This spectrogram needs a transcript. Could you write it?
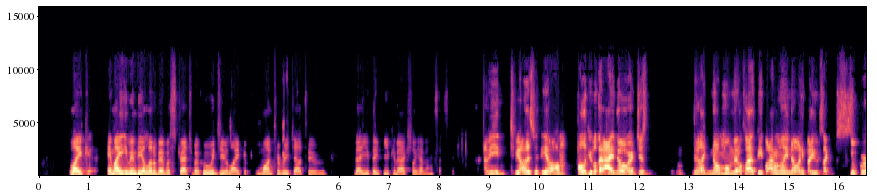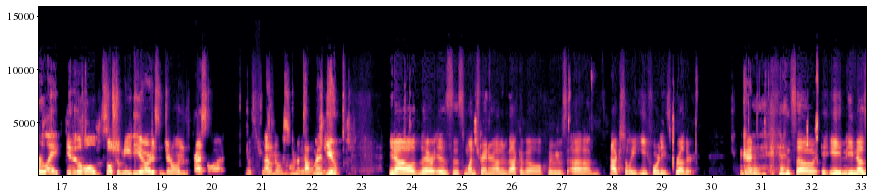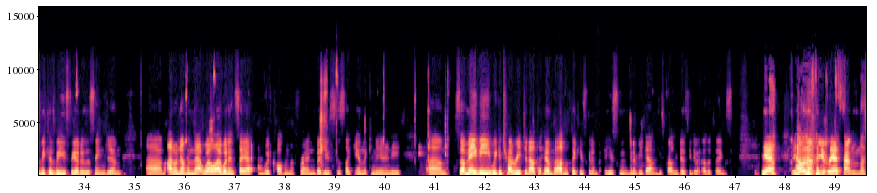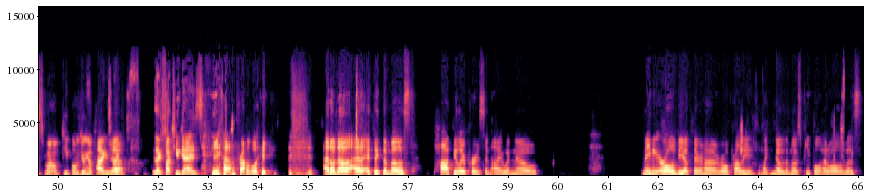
like it might even be a little bit of a stretch, but who would you like want to reach out to that you think you could actually have access to? I mean, to be honest with you, all, all the people that I know are just they're like normal middle class people. I don't really know anybody who's like super like into the whole social media or just in general in the press a lot. That's true. I don't know on the yeah, top of my head. You? You know, there is this one trainer out in Vacaville who's um, actually E40's brother. Okay. And so he he knows me because we used to go to the same gym. Um, I don't know him that well. I wouldn't say I, I, would call him a friend, but he's just like in the community. Um, so maybe we could try reaching out to him, but I don't think he's gonna he's gonna be down. He's probably busy doing other things. Yeah, I don't know if he usually has time unless one of people doing a podcast. Yeah. Like, he's like, "Fuck you guys." Yeah, probably. I don't know. I, I think the most popular person I would know Maybe Earl would be up there, huh? Earl probably like know the most people out of all of us.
